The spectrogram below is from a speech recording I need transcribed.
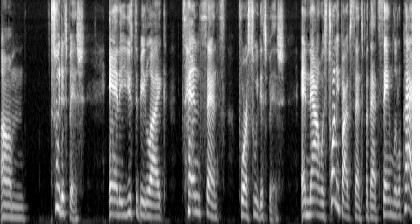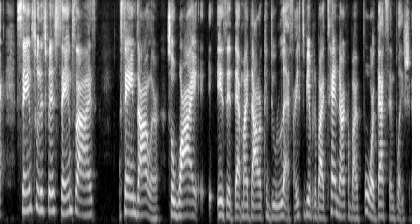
um, Swedish fish, and it used to be like ten cents for a Swedish fish, and now it's twenty five cents for that same little pack. Same Swedish fish, same size, same dollar. So why is it that my dollar can do less? I used to be able to buy 10, now I can buy four. That's inflation.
